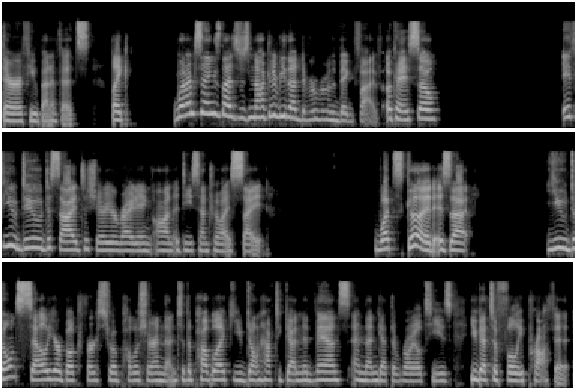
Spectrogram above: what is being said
there are a few benefits. Like what I'm saying is that it's just not going to be that different from the big five. Okay, so if you do decide to share your writing on a decentralized site, what's good is that you don't sell your book first to a publisher and then to the public. You don't have to get an advance and then get the royalties. You get to fully profit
